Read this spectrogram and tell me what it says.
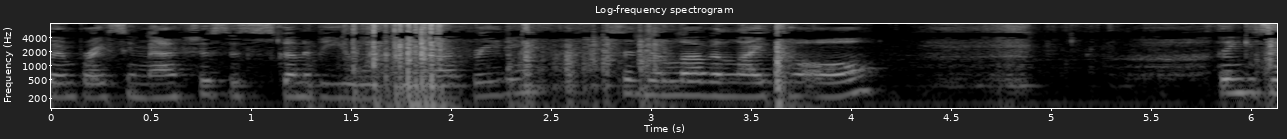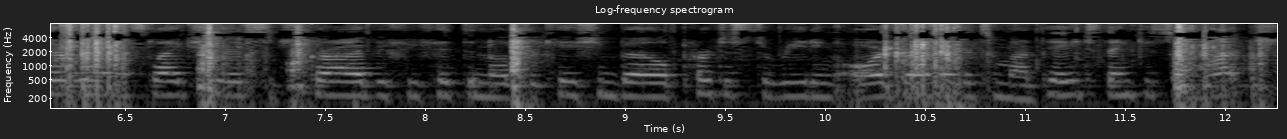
Embracing Mactress. This is going to be your weekly love reading. Sending love and light to all. Thank you to everyone that's like, share, subscribe. If you've hit the notification bell, purchase the reading, or donated to my page, thank you so much.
